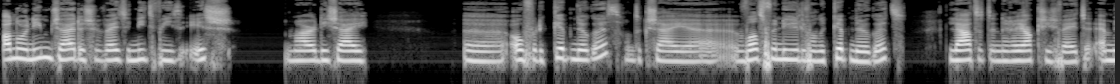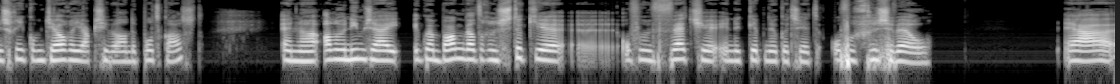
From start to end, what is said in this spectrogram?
anoniem zei, dus we weten niet wie het is. Maar die zei uh, over de kipnugget. Want ik zei, wat vinden jullie van de kipnugget? Laat het in de reacties weten. En misschien komt jouw reactie wel aan de podcast. En anoniem zei: Ik ben bang dat er een stukje of een vetje in de kipnugget zit. Of een gezwel. Ja,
